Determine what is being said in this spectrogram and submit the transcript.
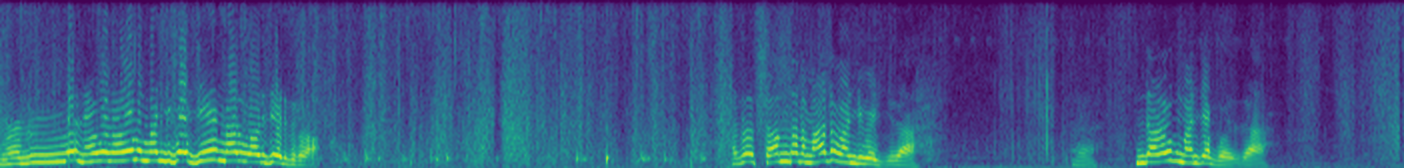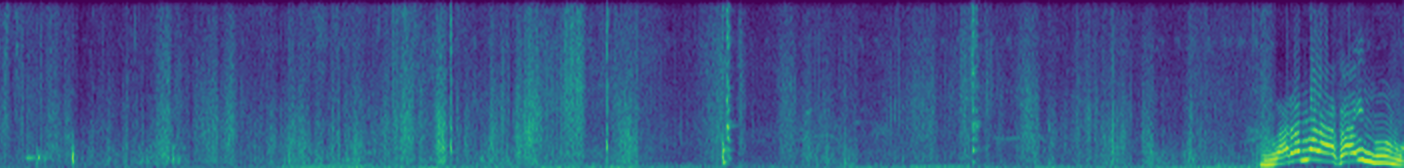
நல்லா நெவ நெவனு மஞ்சள் பச்சு மேலே உடச்சி எடுத்துக்கலாம் அதான் சந்தன மாட்டம் மஞ்சள் போச்சுதா ஆ, இந்த அளவுக்கு மஞ்சள் போகுதா? வரமிளகாய் மூணு.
